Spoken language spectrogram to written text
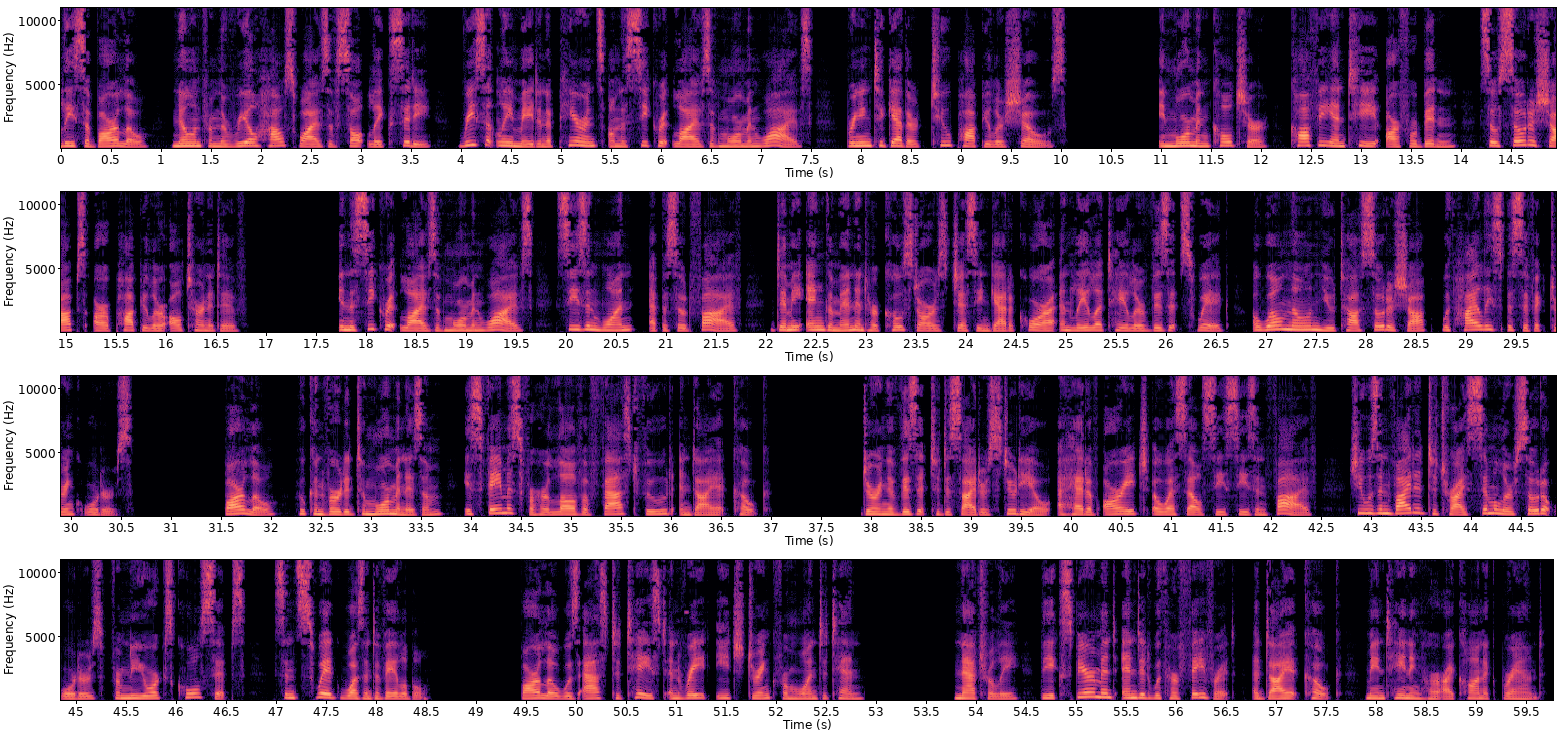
Lisa Barlow, known from The Real Housewives of Salt Lake City, recently made an appearance on The Secret Lives of Mormon Wives, bringing together two popular shows. In Mormon culture, coffee and tea are forbidden, so soda shops are a popular alternative. In The Secret Lives of Mormon Wives, Season 1, Episode 5, Demi Engemann and her co-stars Jessi Ngatikaura and Layla Taylor visit Swig, a well-known Utah soda shop with highly specific drink orders. Barlow, who converted to Mormonism, is famous for her love of fast food and Diet Coke. During a visit to Decider's studio ahead of RHOSLC Season 5, she was invited to try similar soda orders from New York's Cool Sips, since Swig wasn't available. Barlow was asked to taste and rate each drink from 1 to 10. Naturally, the experiment ended with her favorite, a Diet Coke, maintaining her iconic brand.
